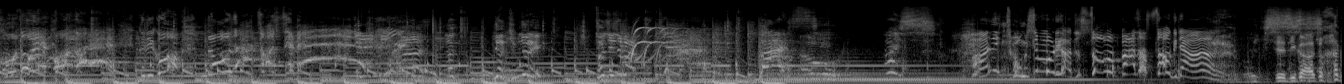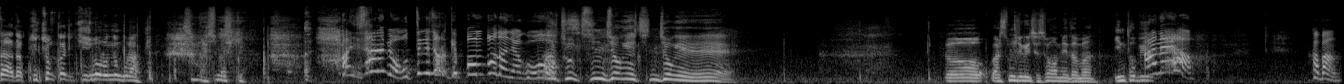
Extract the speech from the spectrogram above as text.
고소해 고소해. 그리고 너나 조심해. 야, 김준희! 던지지 마! 아이씨, 아니 정신머리가 아주 썩어 빠졌어 그냥. 어, 이제 네가 아주 하다하다 구청까지 뒤집어 놓는구나. 신발, 신발 시켜. 아니 사람이 어떻게 저렇게 뻔뻔하냐고. 아, 좀 진정해, 진정해. 저 말씀 중에 죄송합니다만 인터뷰 안 해요. 가방,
